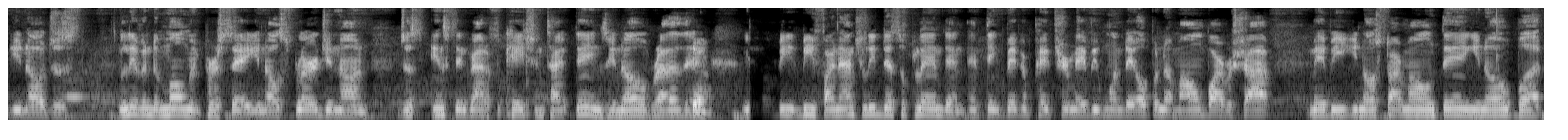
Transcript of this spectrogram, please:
you know, just living the moment per se, you know, splurging on just instant gratification type things, you know, rather than yeah. you know, be, be financially disciplined and, and think bigger picture. Maybe one day open up my own barbershop, maybe, you know, start my own thing, you know, but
